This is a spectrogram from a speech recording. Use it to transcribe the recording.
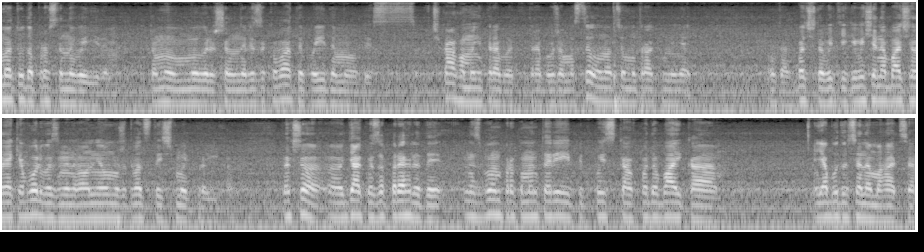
ми туди просто не виїдемо. Тому ми вирішили не ризикувати, поїдемо десь в Чикаго. Мені треба, треба вже мастило на цьому траку міняти. Отак, бачите, ви тільки ви ще не бачили, як я Вольво змінив, а на ньому вже 20 тисяч миль проїхав. Так що, е, дякую за перегляди. Не забудемо про коментарі, підписка, вподобайка. Я буду все намагатися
